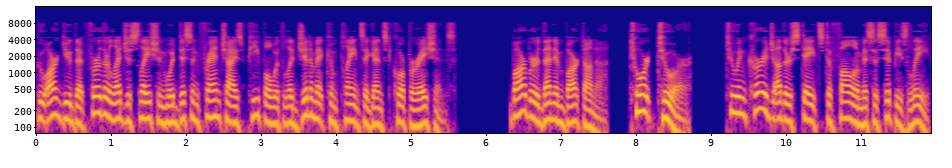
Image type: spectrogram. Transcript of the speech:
who argued that further legislation would disenfranchise people with legitimate complaints against corporations. Barbour then embarked on a «tort tour» to encourage other states to follow Mississippi's lead.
